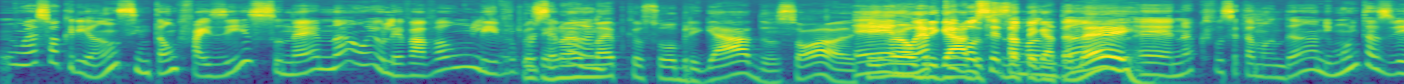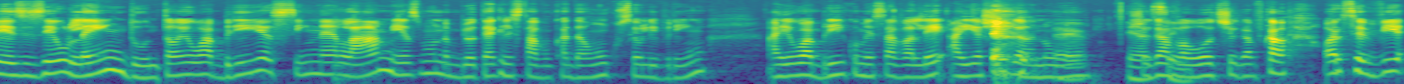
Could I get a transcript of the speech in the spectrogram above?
Não é só criança, então, que faz isso, né? Não, eu levava um livro tipo por assim, semana. Não é, não é, porque eu sou obrigado só? É, Quem não é, não é obrigado precisa tá pegar mandando, também? É, não é porque você está mandando. E muitas vezes eu lendo, então eu abria assim, né? Lá mesmo na biblioteca, eles estavam cada um com o seu livrinho. Aí eu abri e começava a ler, aí ia chegando é, é chegava assim. outro, chegava, ficava, a hora que você via,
